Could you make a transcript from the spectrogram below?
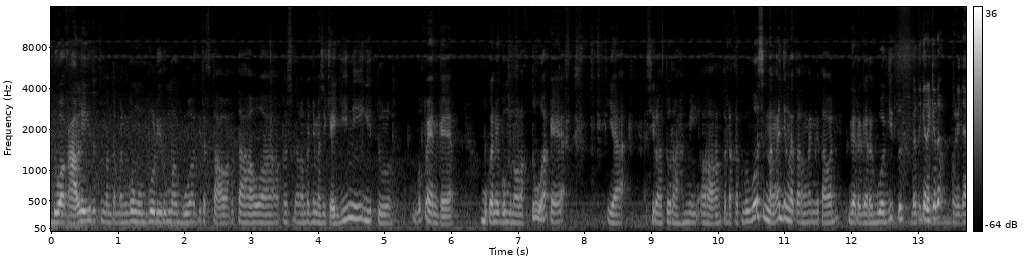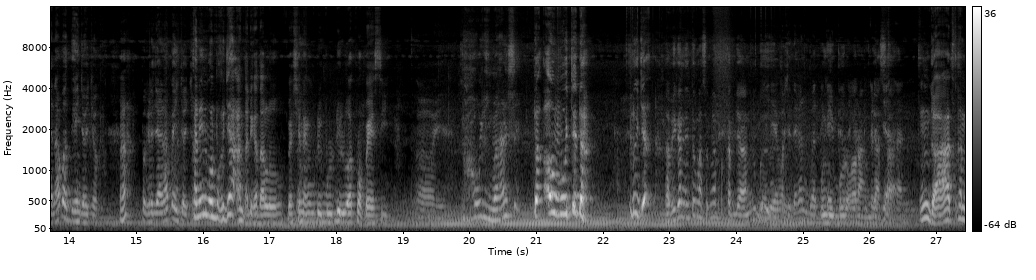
dua kali gitu teman-teman gue ngumpul di rumah gue kita ketawa ketawa apa segala macam masih kayak gini gitu loh. Gue pengen kayak bukannya gue menolak tua kayak ya silaturahmi orang-orang terdekat gue gue seneng aja ngeliat orang lain ketawa gara-gara gue gitu. Berarti kira-kira pekerjaan apa tuh yang cocok? Hah? pekerjaan apa yang cocok? Kan ini bukan pekerjaan tadi kata lu passion yang di, di luar profesi. Oh iya. Tahu gimana sih? Tahu bocah dah. Lu aja tapi kan itu masuknya pekerjaan juga. Iya maksudnya kan buat Menghibur orang, jasa. pekerjaan. enggak kan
